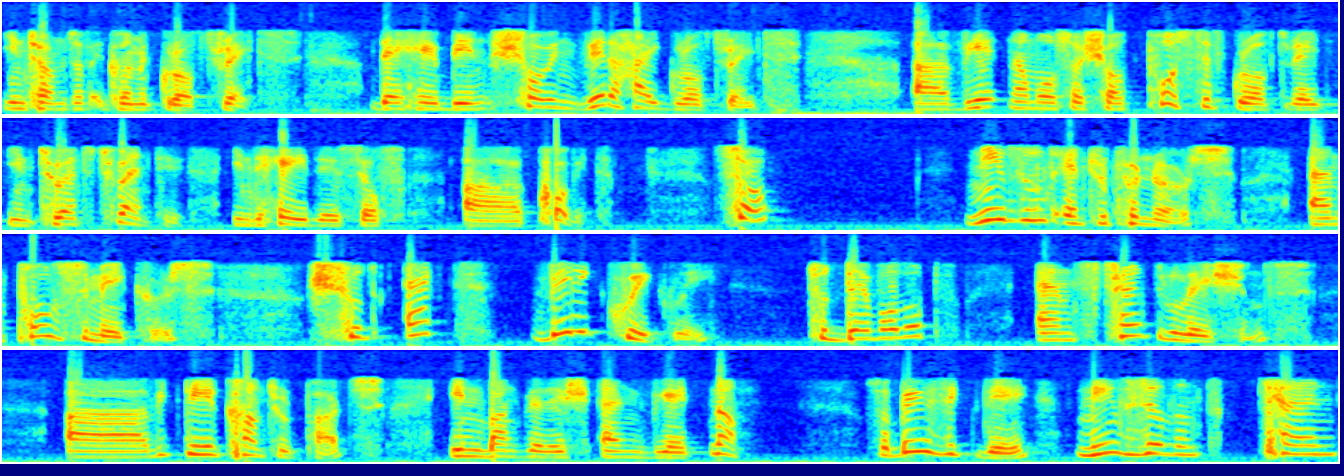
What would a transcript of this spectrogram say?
in terms of economic growth rates. They have been showing very high growth rates uh, Vietnam also showed positive growth rate in 2020 in the heydays of uh, COVID. So, New Zealand entrepreneurs and policymakers should act very quickly to develop and strengthen relations uh, with their counterparts in Bangladesh and Vietnam. So basically, New Zealand can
